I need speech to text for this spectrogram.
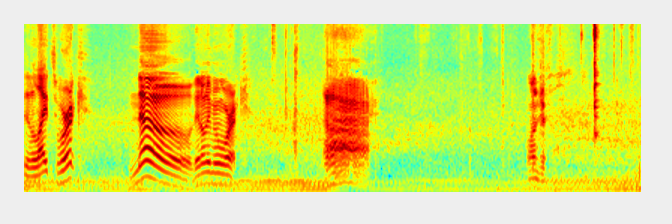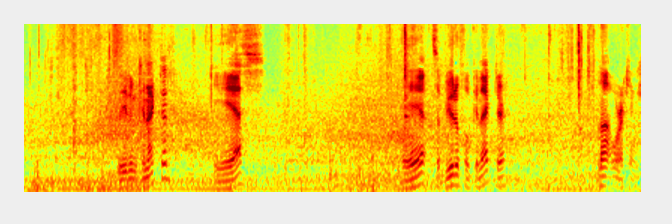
Do the lights work? No, they don't even work. Ah. Wonderful. See them connected? Yes. Yeah, it's a beautiful connector. Not working.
